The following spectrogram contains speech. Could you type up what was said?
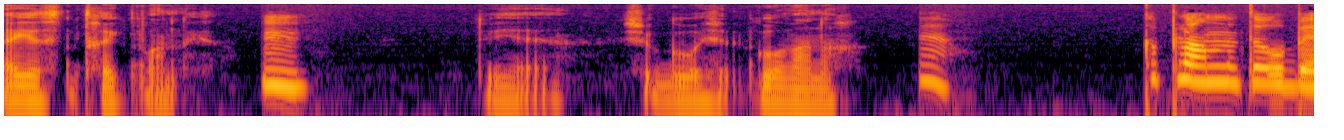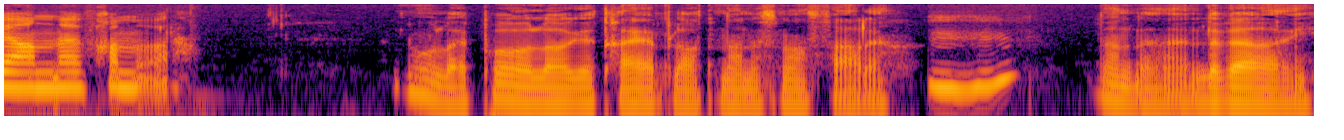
jeg er trygg på han, liksom. Mm. Vi er så gode, gode venner. Hva er planene til Obian eh, fremover, da? Nå holder jeg på å lage tredjeplaten, den er snart ferdig. Mhm. Den eh, leverer jeg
